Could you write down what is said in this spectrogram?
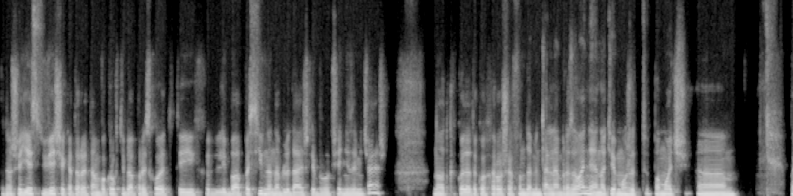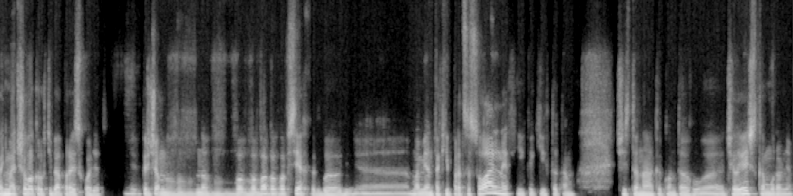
Потому что есть вещи, которые там вокруг тебя происходят, ты их либо пассивно наблюдаешь, либо вообще не замечаешь. Но вот какое-то такое хорошее фундаментальное образование, оно тебе может помочь э, понимать, что вокруг тебя происходит. Причем в, в, в, в, во всех как бы э, моментах и процессуальных, и каких-то там чисто на каком-то человеческом уровне.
